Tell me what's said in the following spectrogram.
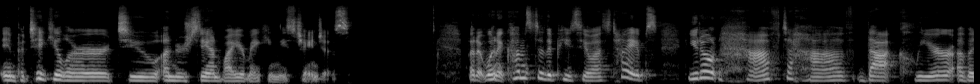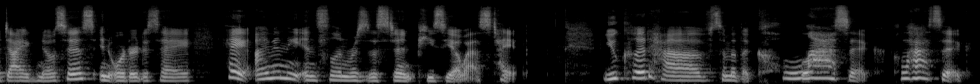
in particular, to understand why you're making these changes. But when it comes to the PCOS types, you don't have to have that clear of a diagnosis in order to say, hey, I'm in the insulin resistant PCOS type. You could have some of the classic, classic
